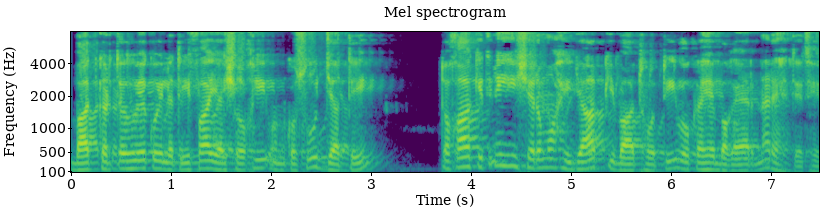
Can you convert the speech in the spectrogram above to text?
बात करते हुए कोई लतीफ़ा या शोखी उनको सूझ जाती तो खा कितनी ही शर्म हिजाब की बात होती, वो कहे बगैर न रहते थे।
